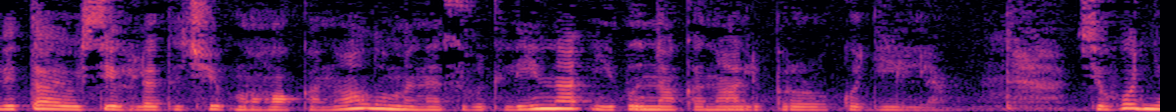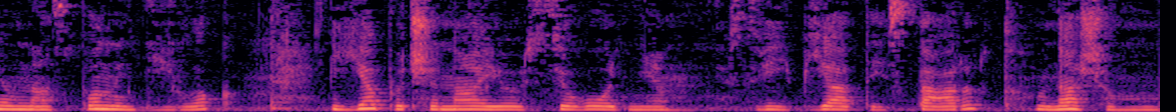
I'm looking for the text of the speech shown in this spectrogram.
Вітаю усіх глядачів мого каналу. Мене звуть Ліна і ви на каналі про рукоділля. Сьогодні в нас понеділок, і я починаю сьогодні свій п'ятий старт в нашому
